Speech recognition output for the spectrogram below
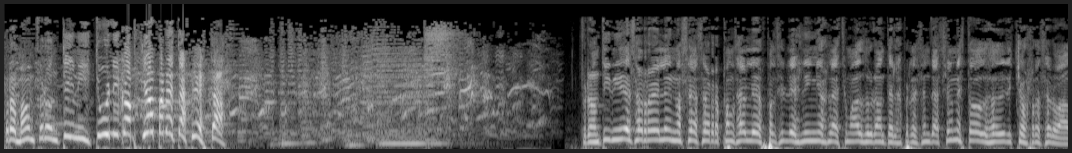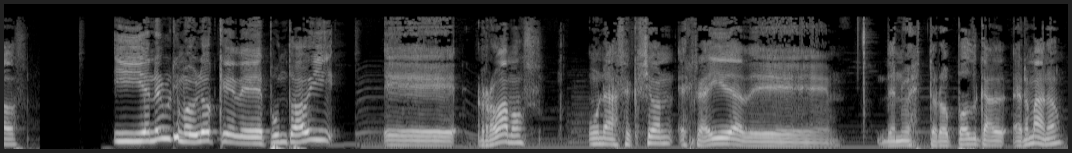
Román Frontini, tu única opción para esta fiesta. Frontini de SRL no se hace responsable de los posibles niños lastimados durante las presentaciones, todos los derechos reservados. Y en el último bloque de Punto Avi, eh, robamos una sección extraída de, de nuestro podcast hermano.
